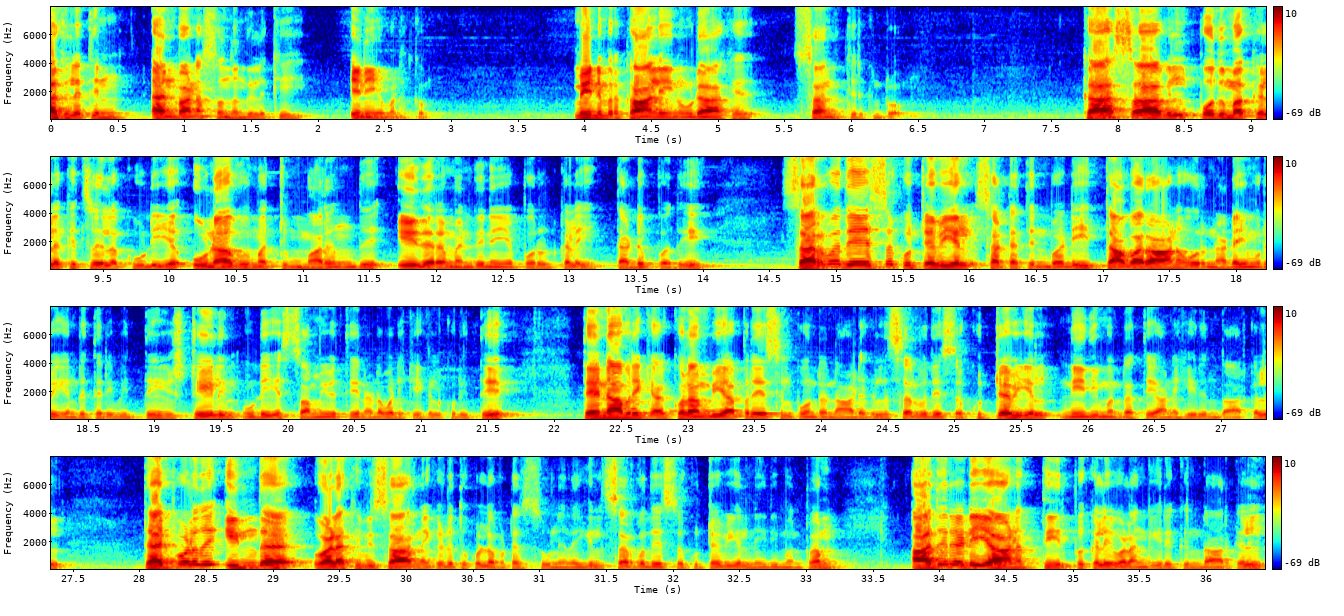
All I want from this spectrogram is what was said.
அகிலத்தின் அன்பான சொந்தங்களுக்கு இணைய வணக்கம். மீண்டும் காலையினூடாக சந்தித்திருக்கின்றோம். காசாவில் பொதுமக்களுக்கு செல்லக்கூடிய உணவு மற்றும் மருந்து இதர மனிதநேய பொருட்களை தடுப்பது சர்வதேச குற்றவியல் சட்டத்தின்படி தவறான ஒரு நடைமுறை என்று தெரிவித்து ஸ்டேலின் உடைய சமீபத்திய நடவடிக்கைகள் குறித்து தென்னாப்பிரிக்கா கொலம்பியா பிரேசில் போன்ற நாடுகள் சர்வதேச குற்றவியல் நீதிமன்றத்தை அணுகியிருந்தார்கள். தற்பொழுது இந்த வழக்கு விசாரணைக்கு எடுத்துக்கொள்ளப்பட்ட சூழ்நிலையில் சர்வதேச குற்றவியல் நீதிமன்றம் அதிரடியான தீர்ப்புகளை வழங்கியிருக்கின்றார்கள்.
